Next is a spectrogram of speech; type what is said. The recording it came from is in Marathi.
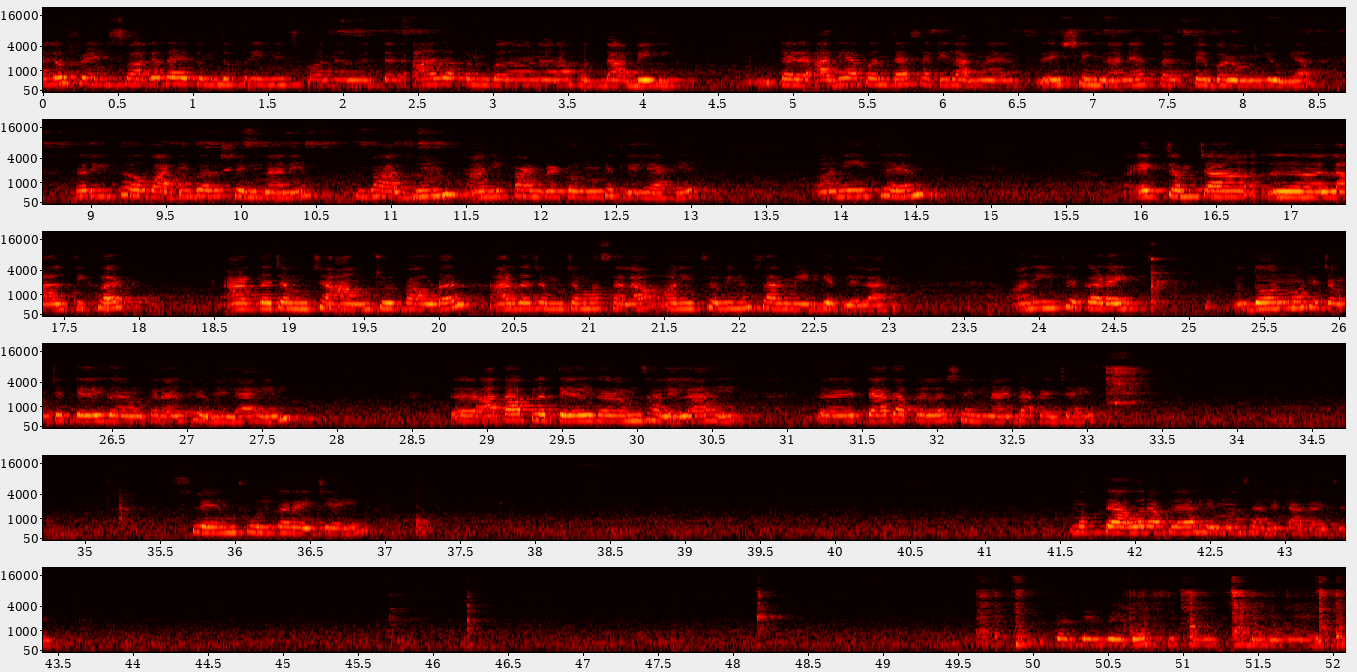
हॅलो फ्रेंड्स स्वागत आहे तुमचं प्रीमिस कॉर्नरवर तर आज आपण बनवणार आहोत दाबेली. तर आधी आपण त्यासाठी लागणार जे शेंगदाणे असतात ते बनवून घेऊया. तर इथं वाटीभर शेंगदाणे भाजून आणि पांढरे करून घेतलेले आहेत. आणि इथे एक चमचा लाल तिखट अर्धा चमचा आमचूर पावडर अर्धा चमचा मसाला आणि चवीनुसार मीठ घेतलेलं आहे. आणि इथे कढईत दोन मोठे चमचे तेल गरम करायला ठेवलेले आहे. तर आता आपलं तेल गरम झालेलं आहे. तर त्यात आपल्याला शेंगदाणे टाकायचे आहेत. फ्लेम फुल करायची आहे. मग त्यावर आपल्याला हे मसाले टाकायचे आहेत. तर ते व्यवस्थित मिक्स करून घ्यायचे.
